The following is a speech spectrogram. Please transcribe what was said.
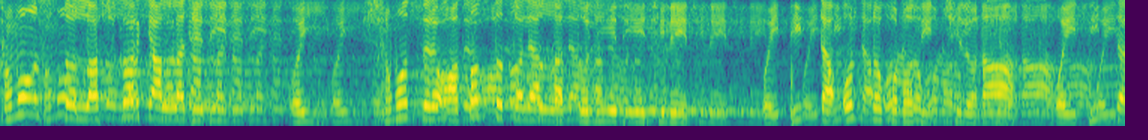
সমস্ত লস্করকে আল্লাহ যেদিন ওই সমুদ্রের অতন্ত তলে আল্লাহ তলিয়ে দিয়েছিলেন, ওই দিনটা অন্য কোন দিন ছিল না। ওই দিনটা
